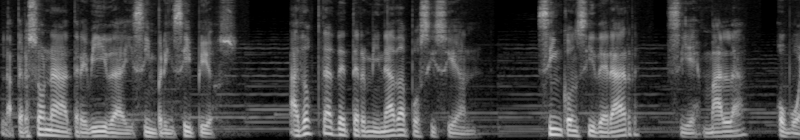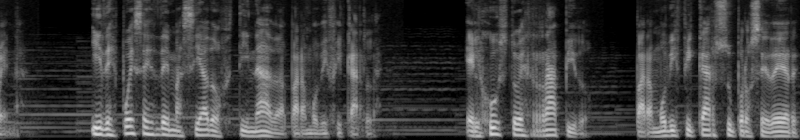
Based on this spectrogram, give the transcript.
La persona atrevida y sin principios adopta determinada posición sin considerar si es mala o buena, y después es demasiado obstinada para modificarla. El justo es rápido para modificar su proceder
